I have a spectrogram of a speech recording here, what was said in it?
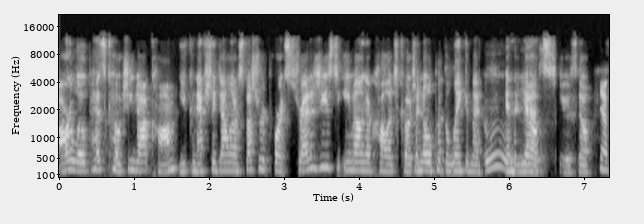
rlopezcoaching.com. You can actually download our special report, strategies to emailing a college coach. I know we'll put the link in the Ooh, in the yes. notes too. So yes,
